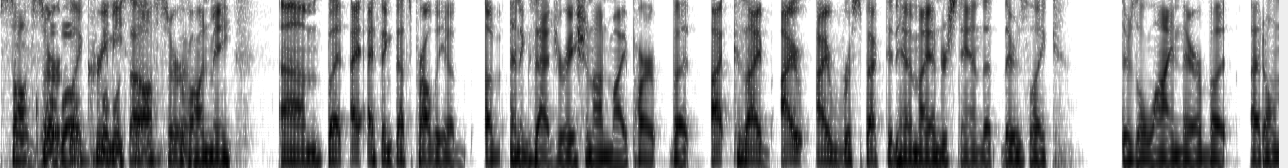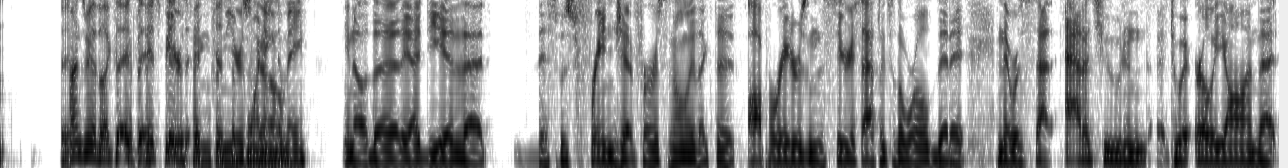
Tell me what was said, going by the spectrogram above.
soft serve like creamy soft serve Yeah. on me Um, but I, I think that's probably a, a an exaggeration on my part. But I because I, I I respected him. I understand that there's like there's a line there, but I don't. It, Reminds me of like the tip of the it's spear dis- thing from years ago. to me. You know, the the idea that this was fringe at first and only like the operators and the serious athletes of the world did it. And there was that attitude and uh, to it early on that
